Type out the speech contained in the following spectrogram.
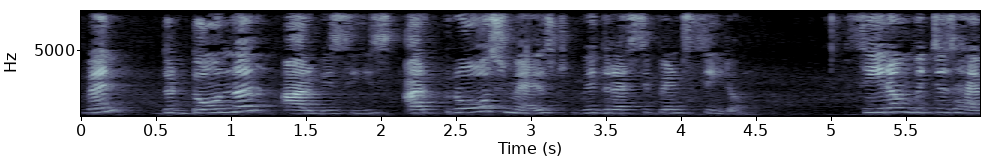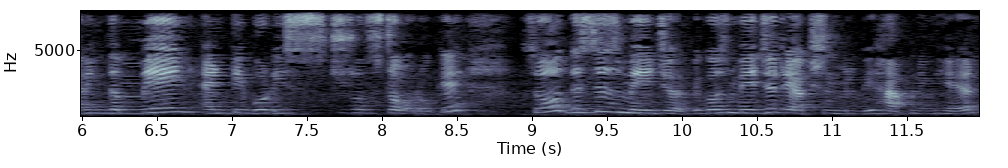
when the donor RBCs are cross matched with recipient serum. Serum which is having the main antibody st store okay so this is major because major reaction will be happening here.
